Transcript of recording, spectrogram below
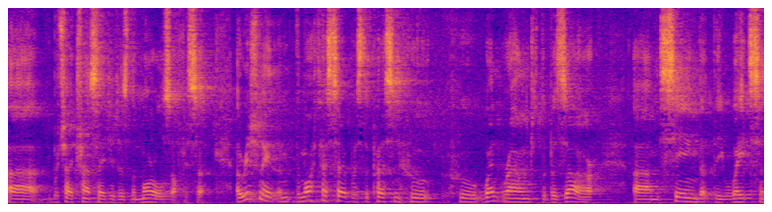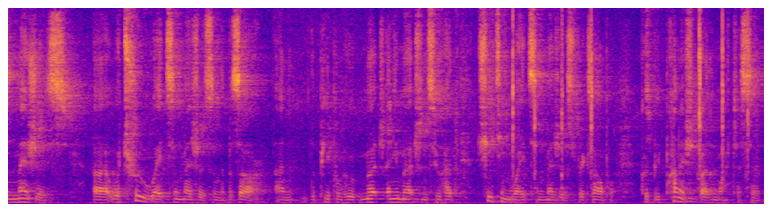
uh, which I translated as the morals officer. Originally, the, the Muhtaseb was the person who, who went round the bazaar um, seeing that the weights and measures uh, were true weights and measures in the bazaar, and the people who, merch, any merchants who had cheating weights and measures, for example, could be punished by the Muhtaseb.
